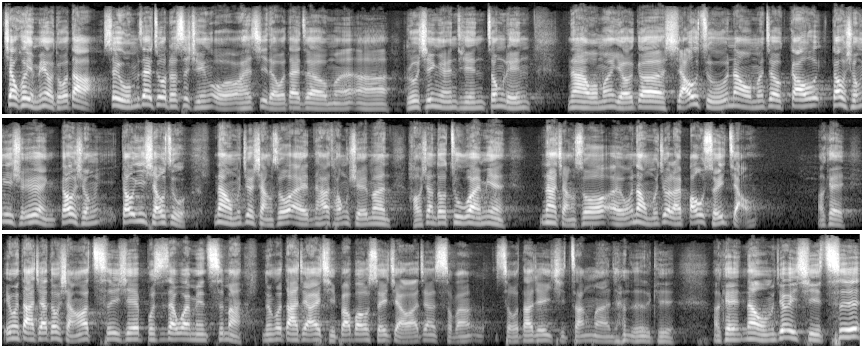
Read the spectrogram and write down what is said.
教会也没有多大，所以我们在做的事情，我还记得我带着我们呃如清园庭中林，那我们有一个小组，那我们就高高雄医学院高雄高医小组，那我们就想说，哎，他同学们好像都住外面，那讲说，哎，那我们就来包水饺。OK，因为大家都想要吃一些不是在外面吃嘛，能够大家一起包包水饺啊，这样手把手大家一起脏嘛，这样子可以。OK，那我们就一起吃，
